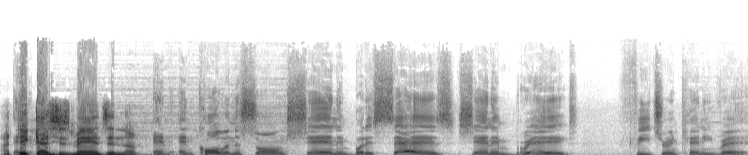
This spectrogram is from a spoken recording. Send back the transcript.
I think that's his man's in them. and and calling the song Shannon, but it says Shannon Briggs featuring Kenny Red.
